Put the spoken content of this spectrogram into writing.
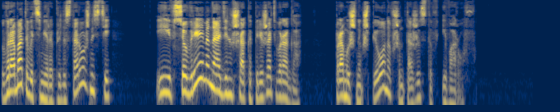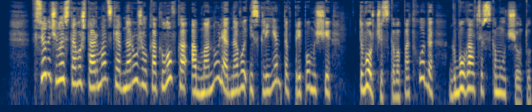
вырабатывать меры предосторожности и все время на один шаг опережать врага, промышленных шпионов, шантажистов и воров. Все началось с того, что Арманский обнаружил, как ловко обманули одного из клиентов при помощи творческого подхода к бухгалтерскому учету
